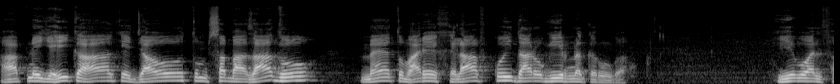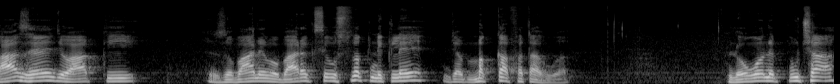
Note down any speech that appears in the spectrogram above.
آپ نے یہی کہا کہ جاؤ تم سب آزاد ہو، میں تمہارے خلاف کوئی داروگیر نہ کروں گا۔ یہ وہ الفاظ ہیں جو آپ کی زبان مبارک سے اس وقت نکلے جب مکہ فتح ہوا۔ لوگوں نے پوچھا،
